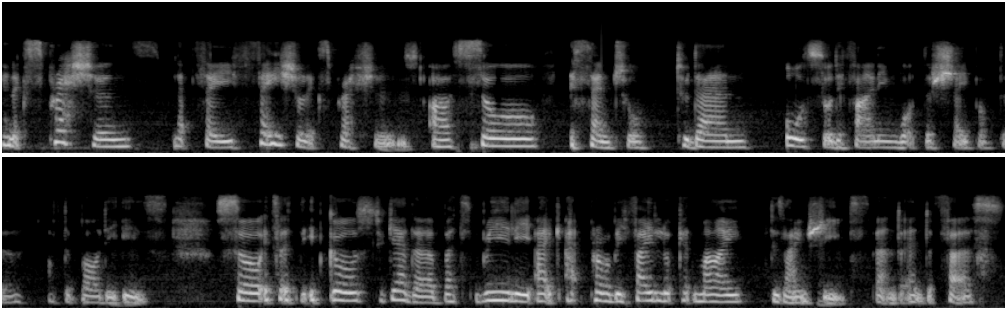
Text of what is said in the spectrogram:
And expressions, let's say facial expressions, are so essential to then also defining what the shape of the of the body is. So it's a, it goes together, but really, I, I probably if I look at my design sheets and, and the first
